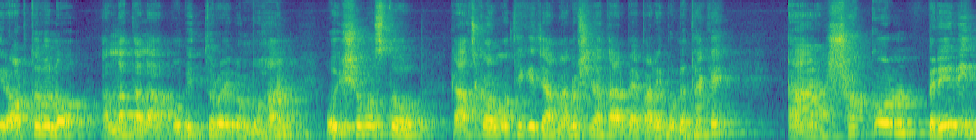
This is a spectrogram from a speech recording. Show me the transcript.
এর অর্থ হলো, আল্লাহ তালা পবিত্র এবং মহান। ওই সমস্ত কাজকর্ম থেকে যা মানুষেরা তার ব্যাপারে বলে থাকে আর সকল প্রেরিত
